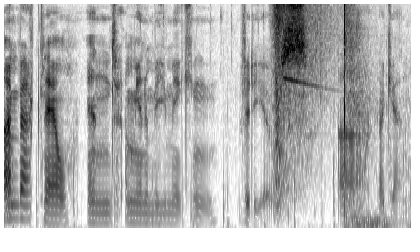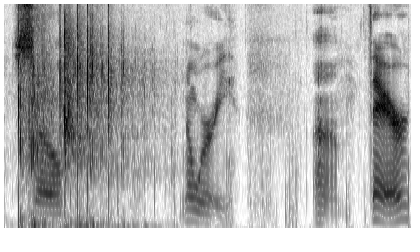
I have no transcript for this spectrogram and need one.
I'm back now, and I'm gonna be making videos uh, again. So no worry um, there.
